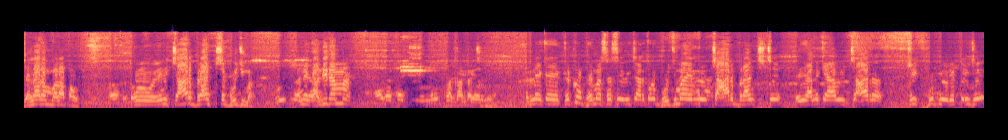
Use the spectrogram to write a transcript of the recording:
જલારામ વડાપાઉં તો એની ચાર બ્રાન્ચ છે ભુજમાં. અને ગાંધીધામમાં? એટલે કે કેટલું ફેમસ હશે વિચાર કરો. ભુજમાં એમની ચાર બ્રાન્ચ છે એ યાની કે આવી ચાર સ્ટ્રીટ ફૂડની રેકડી છે.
